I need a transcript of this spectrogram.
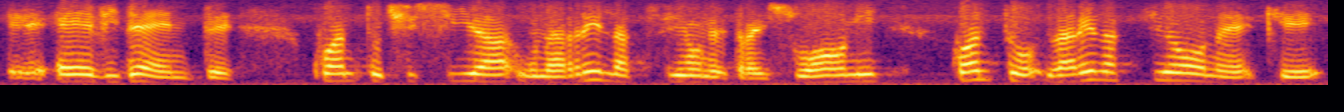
eh, è evidente quanto ci sia una relazione tra i suoni, quanto la relazione che,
